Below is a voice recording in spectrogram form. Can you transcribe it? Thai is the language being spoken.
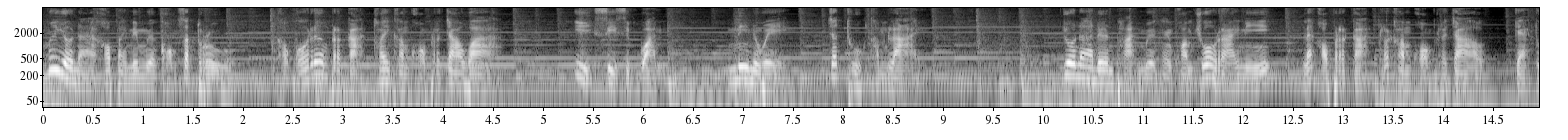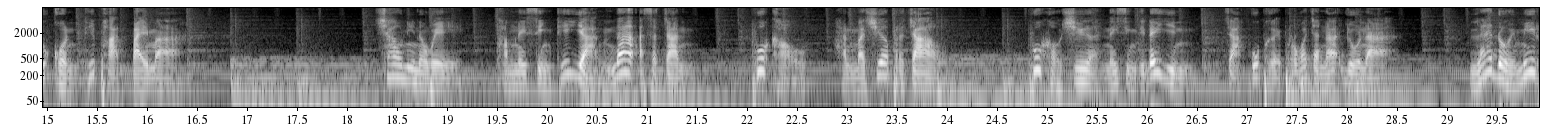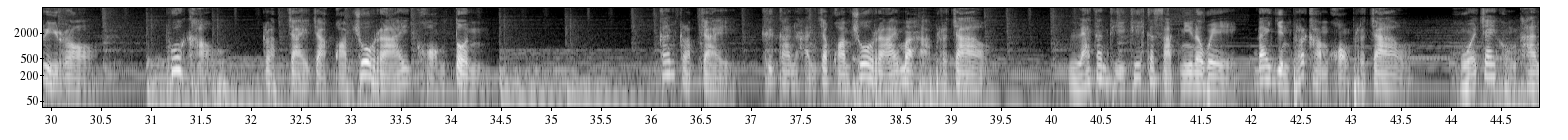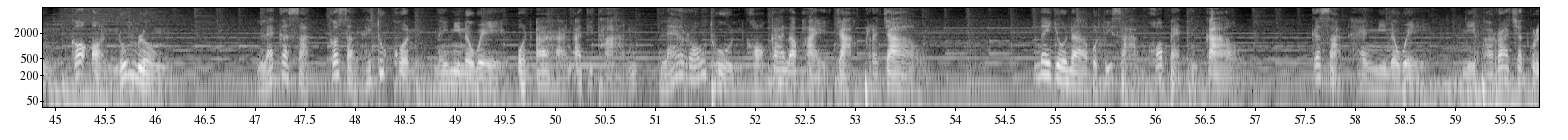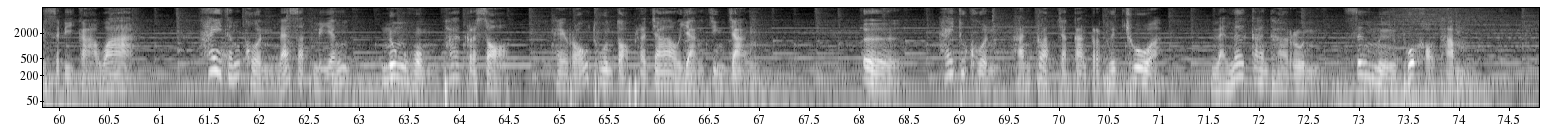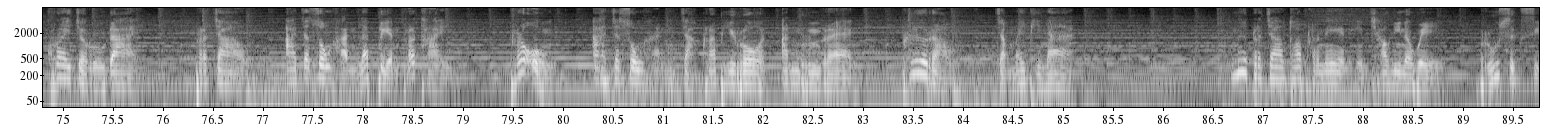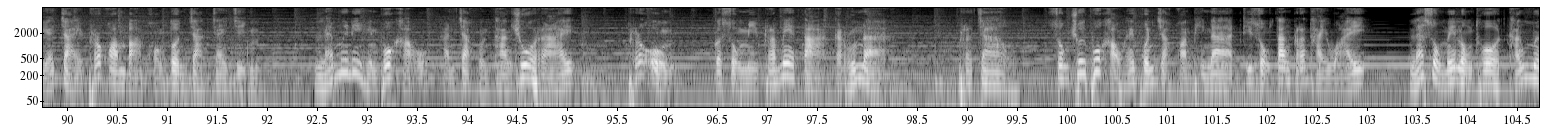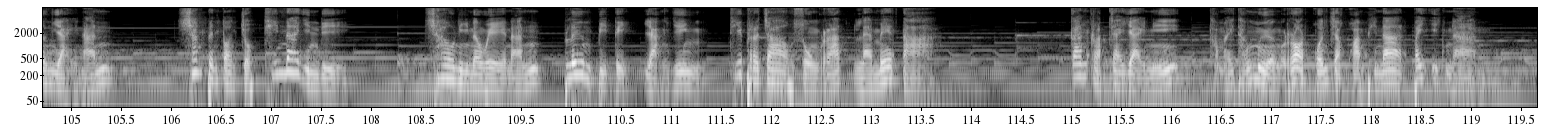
เมื่อโยนาเข้าไปในเมืองของศัตรู เขาก็เริ่มประกาศถ้อยคำของพระเจ้าว่า อีก 40 วันนีนาเวจะถูกทำลาย โยนาเดินผ่านเมืองแห่งความชั่วร้ายนี้ และเขาประกาศพระคำของพระเจ้า แก่ทุกคนที่ผ่านไปมา ชาวนีนาเวทำในสิ่งที่อย่างน่าอัศจรรย์ พวกเขาหันมาเชื่อพระเจ้า พวกเขาเชื่อในสิ่งที่ได้ยินจากผู้เผยพระวจนะโยนา และโดยไม่รีรอ พวกเขากลับใจจากความชั่วร้ายของตน การกลับใจคือการหันจากความชั่วร้ายมาหาพระเจ้า และทันทีที่กษัตริย์นีนาเวได้ยินพระคำของพระเจ้า หัวใจของท่านก็อ่อนนุ่มลง และกษัตริย์ก็สั่งให้ทุกคนในนีนาเวอดอาหารอธิษฐาน และร้องทูลขอการอภัยจากพระเจ้า ในโยนาบทที่ 3 ข้อ8ถึง9กษัตริย์แห่งนีนาเวมีพระราชกฤษฎีกาว่า ให้ทั้งคนและสัตว์เลี้ยง นุ่งห่มผ้ากระสอบ ให้ร้องทูลต่อพระเจ้าอย่างจริงจัง เออ ให้ทุกคนหันกลับจากการประพฤติชั่ว และเลิกการทารุณซึ่งมือพวกเขาทำใครจะรู้ได้ ระเจ้าอาจจะทรงหันและเปลี่ยนพระไทย พระองค์อาจจะทรงหันจากพระพิโรธอันรุนแรง เพื่อเราจะไม่พินาศ เมื่อพระเจ้าทอดพระเนตรเห็นชาวนีนาเว รู้สึกเสียใจเพราะความบาปของตนจากใจจริง และเมื่อได้เห็นพวกเขาหันจากหนทางชั่วร้าย พระองค์ก็ทรงมีพระเมตตากรุณา พระเจ้าทรงช่วยพวกเขาให้พ้นจากความพินาศที่ทรงตั้งพระทัยไว้ และทรงไม่ลงโทษทั้งเมืองใหญ่นั้น ช่างเป็นตอนจบที่น่ายินดี ชาวนีนาเวนั้นปลื้มปิติอย่างยิ่งที่พระเจ้าทรงรักและเมตตา การกลับใจใหญ่นี้ทำให้ทั้งเมืองรอดพ้นจากความพินาศไปอีกนาน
